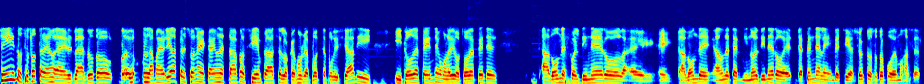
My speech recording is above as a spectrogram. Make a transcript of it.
Sí, nosotros tenemos, eh, la, la mayoría de las personas que caen en una estafa siempre hacen lo que es un reporte policial y, y todo depende, como le digo, todo depende a dónde fue el dinero, a dónde a dónde terminó el dinero, depende de la investigación que nosotros podemos hacer.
